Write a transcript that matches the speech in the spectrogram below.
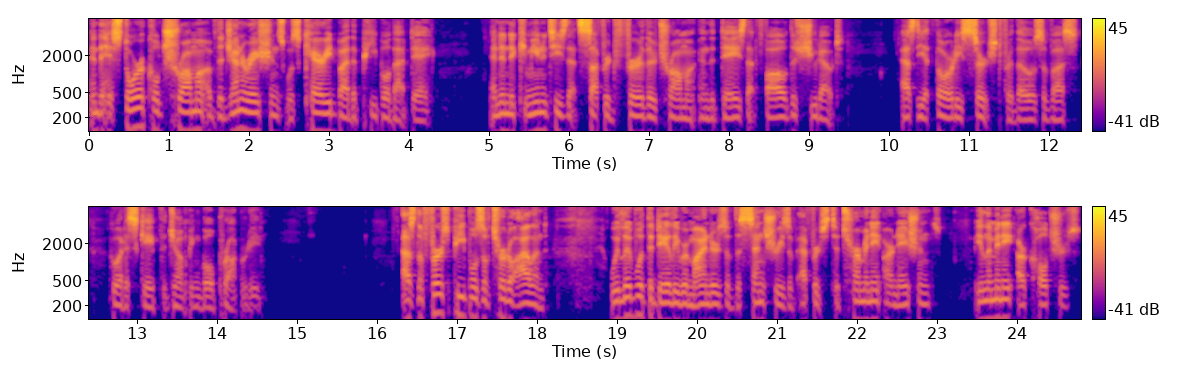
and the historical trauma of the generations was carried by the people that day, and in the communities that suffered further trauma in the days that followed the shootout, as the authorities searched for those of us who had escaped the Jumping Bull property. As the first peoples of Turtle Island, we live with the daily reminders of the centuries of efforts to terminate our nations, eliminate our cultures,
